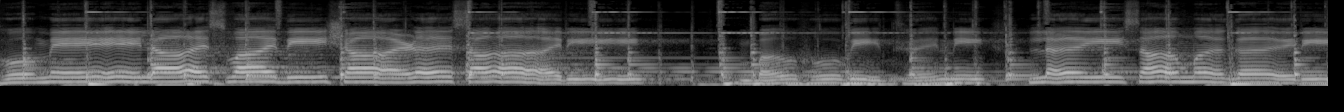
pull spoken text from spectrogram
भूमेला स्वादिशाळ सारी बहुविधनि लई सामगरी।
